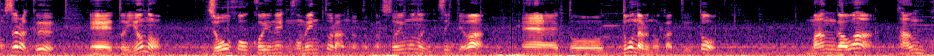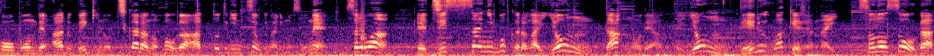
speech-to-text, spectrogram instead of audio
おそらく、えーと、世の情報こういうねコメント欄だとかそういうものについては、えーとどうなるのかっていうと漫画は単行本であるべきの力の方が圧倒的に強くなりますよね。それはえ実際に僕らが読んだのであって読んでるわけじゃない。その層が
